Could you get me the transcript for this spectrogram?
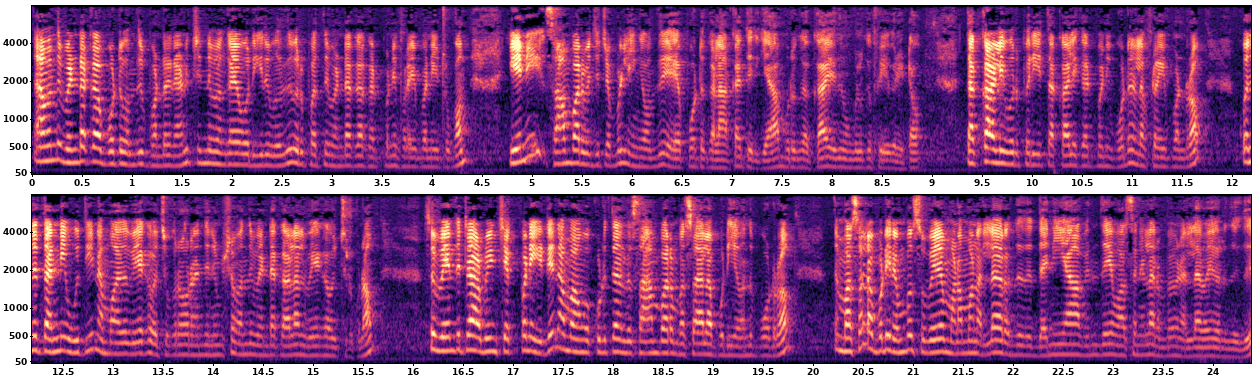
நான் வந்து வெண்டைக்காய் போட்டு வந்து பண்ணுறேன் நான் சின்ன வெங்காயம் ஒரு இருபது ஒரு பத்து வெண்டைக்காய் கட் பண்ணி ஃப்ரை பண்ணிகிட்ருக்கோம் எனி சாம்பார் வெஜிடபிள் நீங்கள் வந்து போட்டுக்கலாம். கத்திரிக்காய் முருங்கைக்காய் இது உங்களுக்கு ஃபேவரட்டோ தக்காளி ஒரு பெரிய தக்காளி கட் பண்ணி போட்டு நல்லா ஃப்ரை பண்ணுறோம் கொஞ்சம் தண்ணி ஊற்றி நம்ம அதை வேக வச்சுக்கிறோம். ஒரு அஞ்சு நிமிஷம் வந்து வெண்டைக்காயெல்லாம் வேக வச்சுருக்கிறோம். ஸோ வெந்துட்டா அப்படின்னு செக் பண்ணிக்கிட்டு நம்ம அவங்க கொடுத்த அந்த சாம்பார் மசாலா பொடியை வந்து போடுறோம். இந்த மசாலா பொடி ரொம்ப சுவையாக மனமாக நல்லா இருந்தது. தனியா வெந்தயம் வாசனைலாம் ரொம்பவே நல்லாவே இருந்தது.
